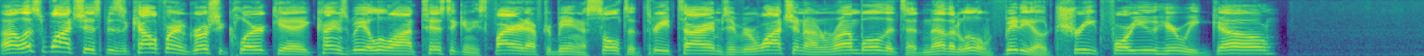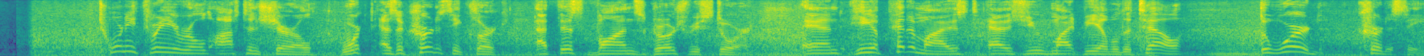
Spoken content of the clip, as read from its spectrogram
uh, let's watch this because a California grocery clerk uh, claims to be a little autistic and he's fired after being assaulted three times. If you're watching on Rumble, that's another little video treat for you. Here we go. 23 year old Austin Sherrill worked as a courtesy clerk at this Vons grocery store, and he epitomized, as you might be able to tell, the word courtesy.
